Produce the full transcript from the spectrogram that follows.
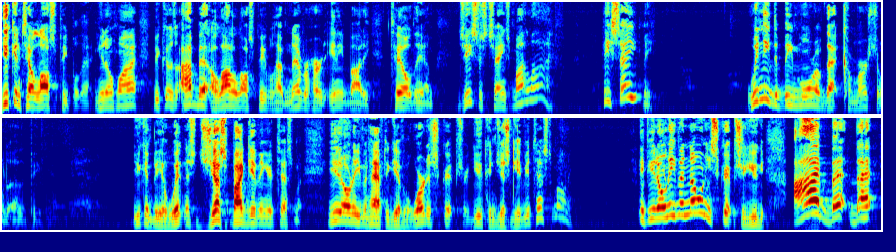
You can tell lost people that. You know why? Because I bet a lot of lost people have never heard anybody tell them, Jesus changed my life. He saved me. We need to be more of that commercial to other people. You can be a witness just by giving your testimony. You don't even have to give a word of scripture. You can just give your testimony. If you don't even know any scripture, you I bet that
